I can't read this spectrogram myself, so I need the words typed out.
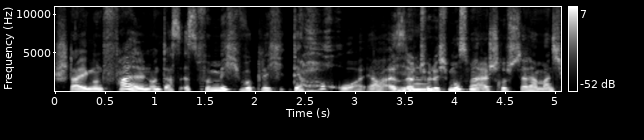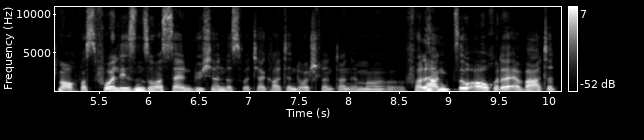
steigen und fallen. Und das ist für mich wirklich der Horror. Ja? Also ja. natürlich muss man als Schriftsteller manchmal auch was vorlesen, so aus seinen Büchern. Das wird ja gerade in Deutschland dann immer verlangt, so auch oder erwartet.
